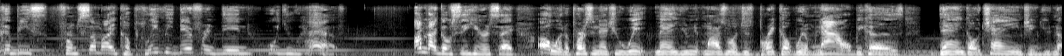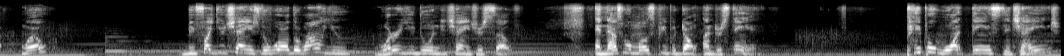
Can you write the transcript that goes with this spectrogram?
could be from somebody completely different than who you have. I'm not gonna sit here and say, "Oh, well, the person that you with, man, you might as well just break up with them now because they ain't gonna change." And you know, well, before you change the world around you, what are you doing to change yourself? And that's what most people don't understand people want things to change,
